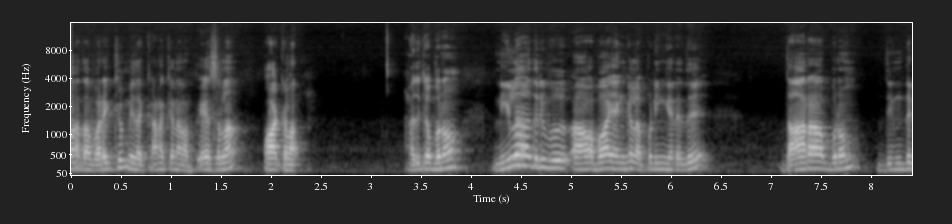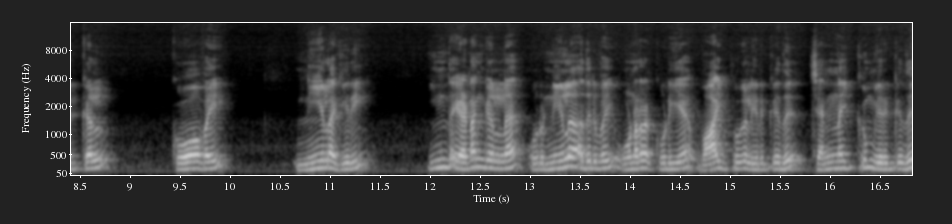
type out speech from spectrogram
மாதம் வரைக்கும் இதை கணக்கு நம்ம பேசலாம் பார்க்கலாம். அதுக்கப்புறம் நில அதிர்வு அபாயங்கள் அப்படிங்கிறது தாராபுரம் திண்டுக்கல் கோவை நீலகிரி இந்த இடங்களில் ஒரு நில அதிர்வை உணரக்கூடிய வாய்ப்புகள் இருக்குது. சென்னைக்கும் இருக்குது.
